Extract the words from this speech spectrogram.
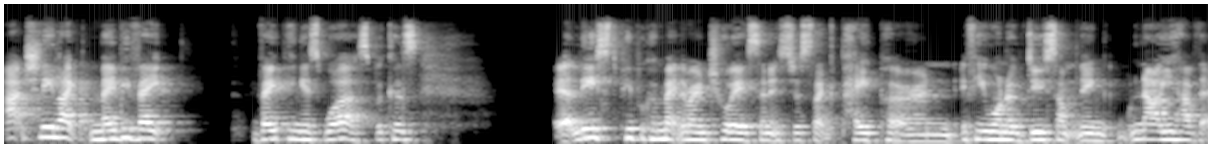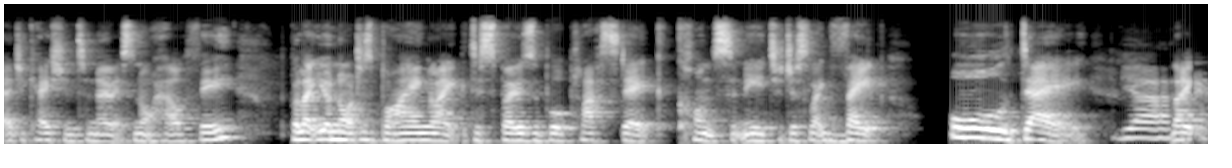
actually like maybe vape vaping is worse because at least people can make their own choice and it's just like paper and if you want to do something now you have the education to know it's not healthy but like you're not just buying like disposable plastic constantly to just like vape all day. Yeah. Like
